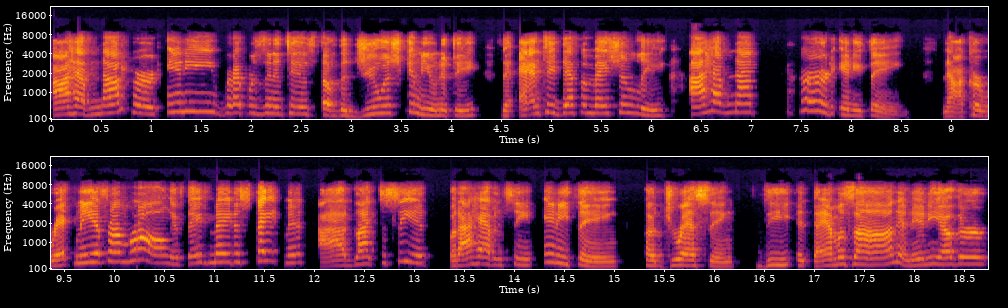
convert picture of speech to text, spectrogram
I have not heard any representatives of the Jewish community, the Anti Defamation League. I have not heard anything. Now, correct me if I'm wrong. If they've made a statement, I'd like to see it, but I haven't seen anything addressing the Amazon and any other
